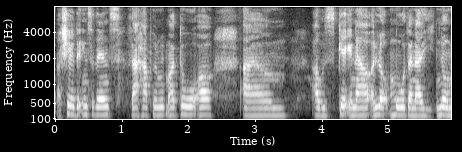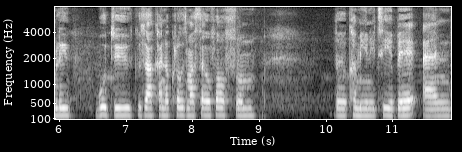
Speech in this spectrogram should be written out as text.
I shared the incidents that happened with my daughter. Um, I was getting out a lot more than I normally would do because I kind of closed myself off from the community a bit. And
